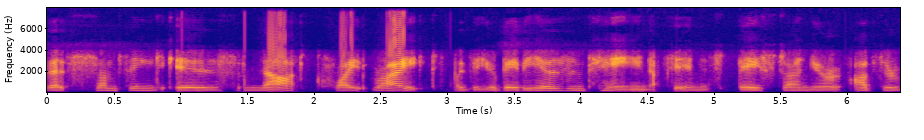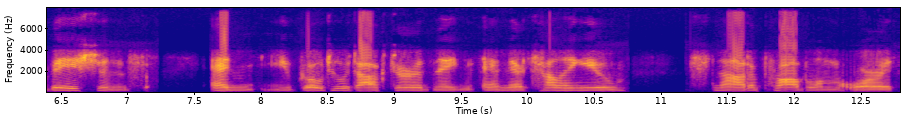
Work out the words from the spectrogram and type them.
that something is not quite right, or that your baby is in pain, and it's based on your observations, and you go to a doctor and they and they're telling you it's not a problem or it's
